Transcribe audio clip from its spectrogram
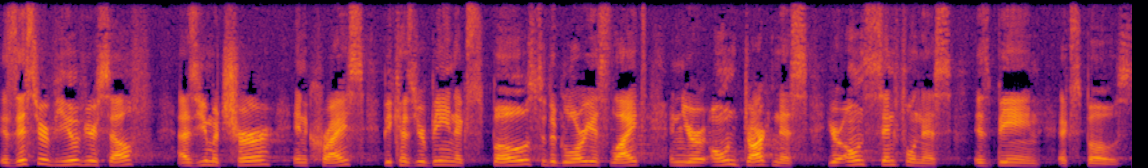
Is this your view of yourself? As you mature in Christ because you're being exposed to the glorious light and your own darkness, your own sinfulness is being exposed.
